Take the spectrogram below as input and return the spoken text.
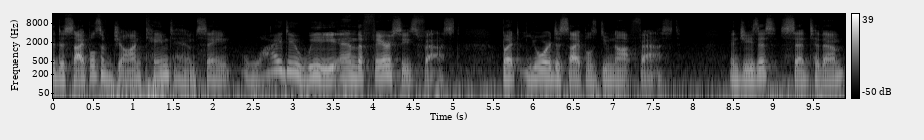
the disciples of John came to him, saying, Why do we and the Pharisees fast, but your disciples do not fast? And Jesus said to them,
